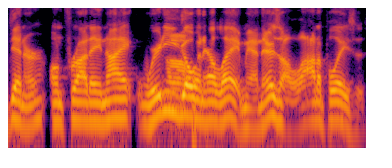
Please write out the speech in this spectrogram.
dinner on Friday night. Where do you go oh. in LA, man? There's a lot of places.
